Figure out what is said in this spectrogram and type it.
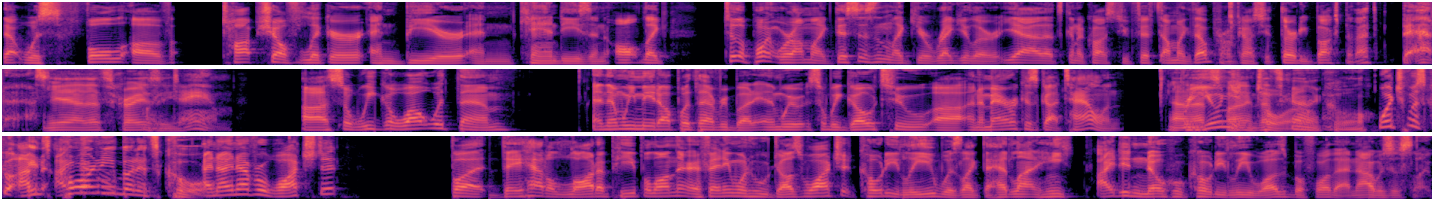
that was full of top shelf liquor and beer and candies and all like to the point where I'm like, this isn't like your regular. Yeah, that's gonna cost you fifty. I'm like, that'll probably cost you thirty bucks, but that's badass. Yeah, that's crazy. like, damn. Uh, so we go out with them, and then we meet up with everybody, and we so we go to uh, an America's Got Talent, Oh, reunion funny. That's tour. kind of cool. which was cool. It's I corny, never- but it's cool. and I never watched it, but they had a lot of people on there. If anyone who does watch it, Kodi Lee was like the headline. He, I didn't know who Kodi Lee was before that, and I was just like,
